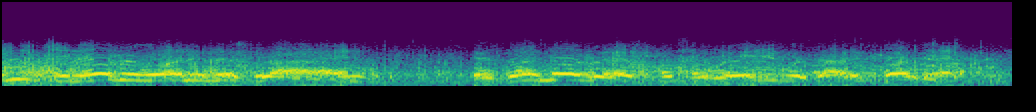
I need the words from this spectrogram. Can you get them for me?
Each and every one in this line is under arrest for parading without a permit.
